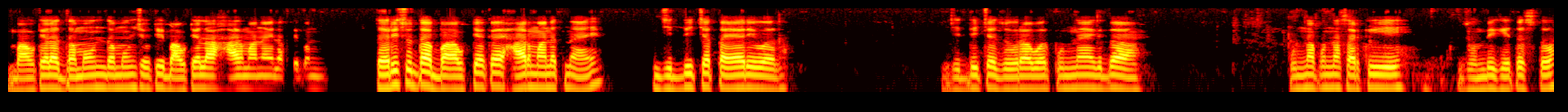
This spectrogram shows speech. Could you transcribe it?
बावट्याला दमवून दमवून शेवटी बावट्याला हार मानावी लागते. पण तरी सुद्धा बावट्या काय हार मानत नाही. जिद्दीच्या तयारीवर जिद्दीच्या जोरावर पुन्हा एकदा पुन्हा पुन्हा सारखी झोंबी घेत असतो.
